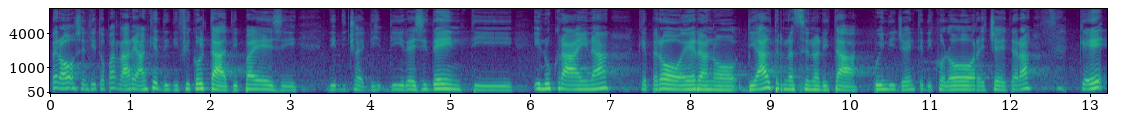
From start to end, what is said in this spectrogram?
Però ho sentito parlare anche di difficoltà di paesi, di, di, cioè di, di residenti in Ucraina che però erano di altre nazionalità, quindi gente di colore, eccetera, che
